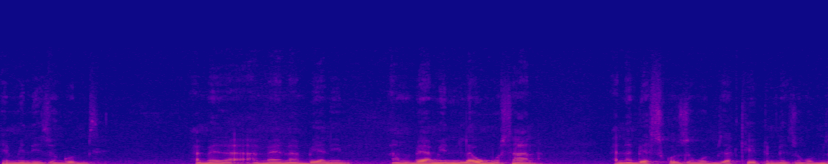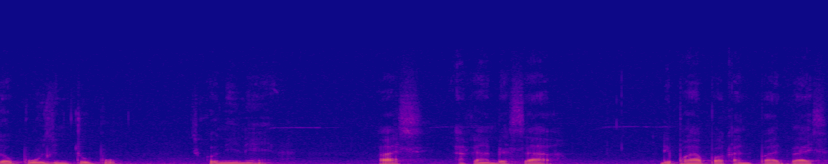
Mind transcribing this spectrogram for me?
mimi nizungumze. Ameniambia nini? Namwambia mimi nilaumu sana. Anaambia sikuzungumza kitu, nimezungumza upuuzi mtupu, siku nini. Basi akaniambia sawa. Ndipo hapo akanipa advice,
